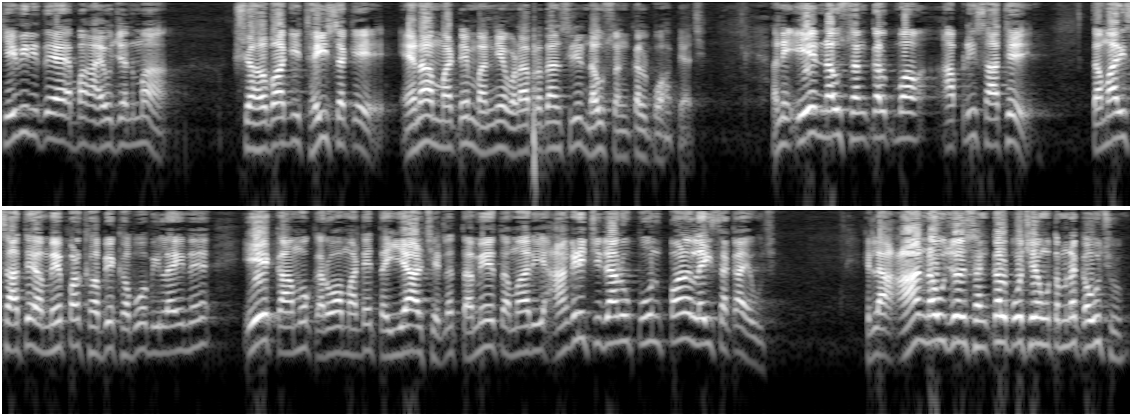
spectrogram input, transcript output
કેવી રીતે આયોજનમાં સહભાગી થઈ શકે એના માટે માન્ય વડાપ્રધાન શ્રી નવ સંકલ્પો આપ્યા છે. અને એ નવ સંકલ્પમાં આપણી સાથે, તમારી સાથે અમે પણ ખભે ખભો મિલાઈને એ કામો કરવા માટે તૈયાર છે. એટલે તમે તમારી આંગળી ચીડાનું પૂન પણ લઈ શકાય એવું છે. એટલે આ નવ જે સંકલ્પો છે, હું તમને કહું છું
